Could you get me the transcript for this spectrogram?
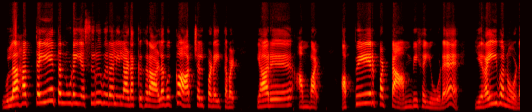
உலகத்தையே தன்னுடைய சிறுவிரலில் அடக்குகிற அளவுக்கு ஆற்றல் படைத்தவள். யாரு? அம்பாள். அப்பேற்பட்ட அம்பிகையோட இறைவனோட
